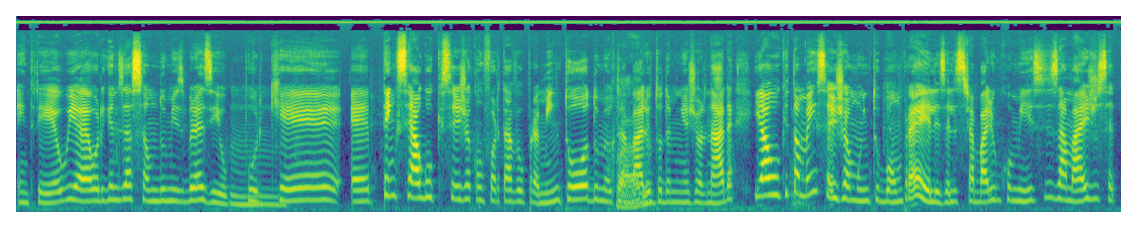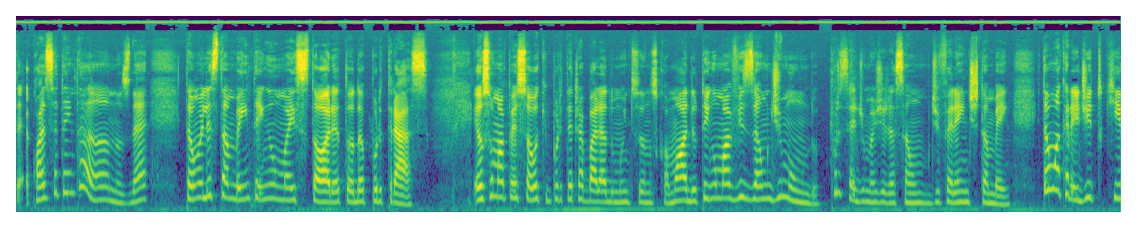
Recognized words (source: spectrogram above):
entre eu e a organização do Miss Brasil, porque é, tem que ser algo que seja confortável para mim, todo o meu Claro. trabalho, toda a minha jornada, e algo que também seja muito bom para eles. Eles trabalham com Misses há mais de sete- quase 70 anos, né? Então eles também têm uma história toda por trás. Eu sou uma pessoa que, por ter trabalhado muitos anos com a moda, eu tenho uma visão de mundo, por ser de uma geração diferente também. Então acredito que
